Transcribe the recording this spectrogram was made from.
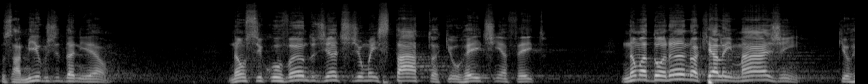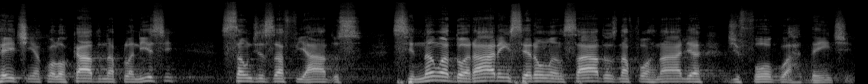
Os amigos de Daniel, não se curvando diante de uma estátua que o rei tinha feito, não adorando aquela imagem que o rei tinha colocado na planície, são desafiados. Se não adorarem, serão lançados na fornalha de fogo ardente.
